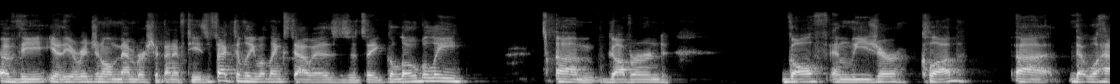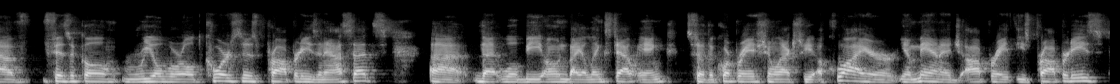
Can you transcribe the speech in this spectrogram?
of the you know the original membership NFTs. Effectively, what LinksDAO is is it's a globally um, governed golf and leisure club uh, that will have physical, real world courses, properties, and assets uh, that will be owned by a LinksDAO Inc. So the corporation will actually acquire, you know, manage, operate these properties,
